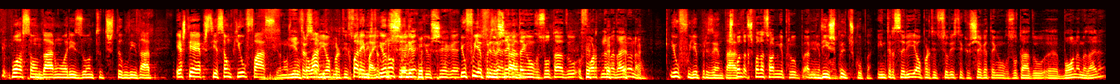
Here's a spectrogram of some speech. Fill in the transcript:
que possam dar um horizonte de estabilidade esta é a apreciação que eu faço. Eu não e estou a falar. Ao Partido Reparem bem, eu não sou de... que o Chega, eu fui apresentado... que o Chega tenha um resultado forte na Madeira ou não? Eu fui apresentado. Responda, responda só à minha, à minha Diz, pergunta. Desculpa. Interessaria ao Partido Socialista que o Chega tenha um resultado uh, bom na Madeira?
